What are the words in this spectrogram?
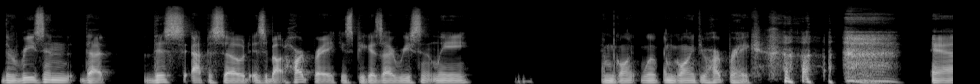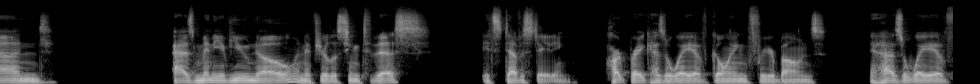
the reason that this episode is about heartbreak is because I recently am going I'm going through heartbreak. and as many of you know, and if you're listening to this, it's devastating. Heartbreak has a way of going for your bones. It has a way of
